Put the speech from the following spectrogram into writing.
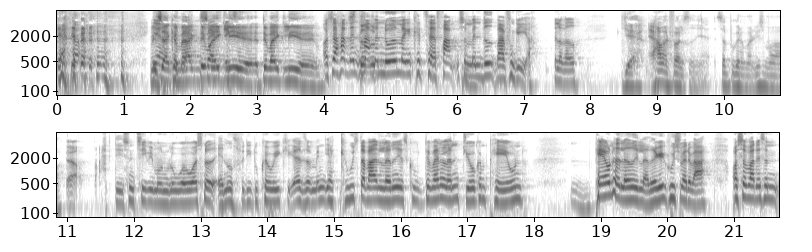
hvis Ja, jeg kan det mærke, det var ikke lige, det var ikke lige, Og så har man, Stedet- har man noget, man kan tage frem, som man ved bare fungerer. Eller hvad? ja. Yeah. Ja, har man før siden, ja. Så begynder man ligesom at... Ja, ah, det er sådan tv-monolog jo også noget andet, fordi du kan jo ikke, altså, men jeg kan huske, der var et eller andet, jeg skulle, det var et eller andet joke om paven. Paven havde lavet et eller andet, jeg kan ikke huske, hvad det var. Og så var det sådan,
